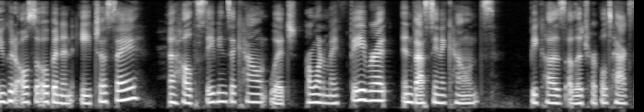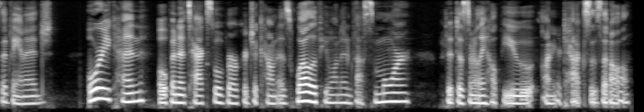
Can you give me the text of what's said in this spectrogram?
You could also open an HSA, a health savings account, which are one of my favorite investing accounts because of the triple tax advantage. Or you can open a taxable brokerage account as well if you want to invest more, but it doesn't really help you on your taxes at all.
